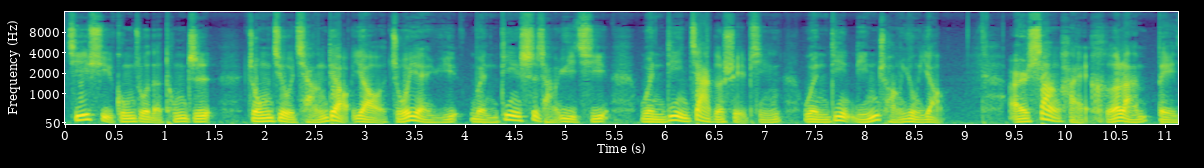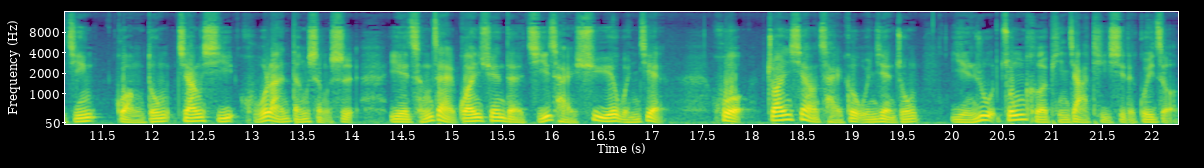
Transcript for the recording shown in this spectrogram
接续工作的通知。中就强调要着眼于稳定市场预期、稳定价格水平、稳定临床用药，而上海、河南、北京、广东、江西、湖南等省市也曾在官宣的集采续约文件或专项采购文件中引入综合评价体系的规则。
